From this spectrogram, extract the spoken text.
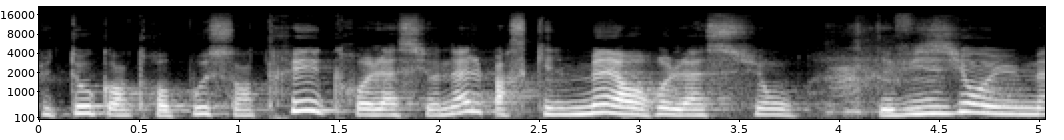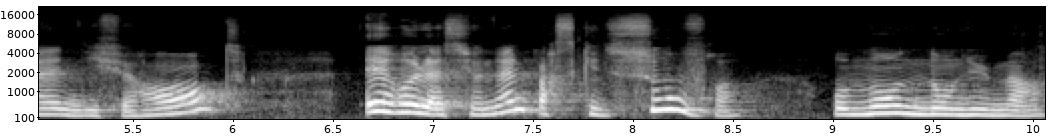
plutôt qu'anthropocentrique, relationnel, parce qu'il met en relation des visions humaines différentes, et relationnel parce qu'il s'ouvre au monde non humain.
